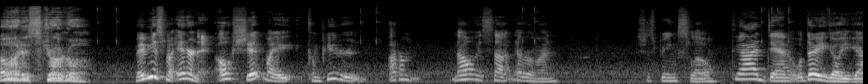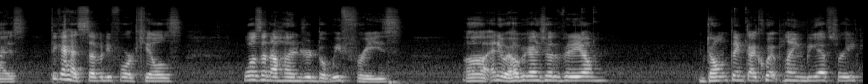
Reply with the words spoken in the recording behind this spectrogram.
Oh, what a struggle. Maybe it's my internet. Oh shit, my computer. I don't. No, it's not. Never mind. It's just being slow. God damn it. Well, there you go, you guys. I think I had 74 kills. Wasn't 100, but we freeze. Uh, anyway, I hope you guys enjoyed the video. Don't think I quit playing BF3.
